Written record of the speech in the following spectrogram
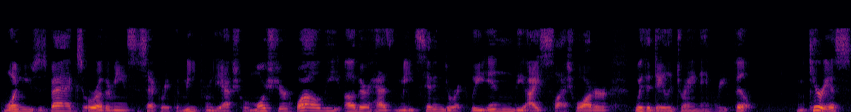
One uses bags or other means to separate the meat from the actual moisture, while the other has the meat sitting directly in the ice slash water with a daily drain and refill. I'm curious,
